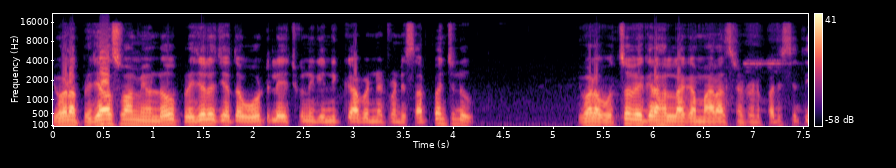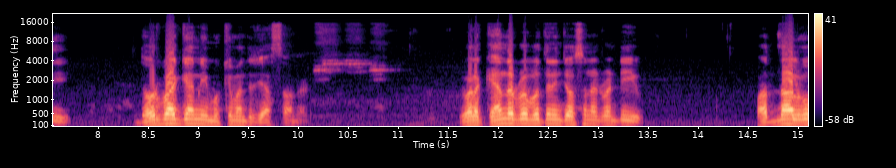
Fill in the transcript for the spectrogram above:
ఇవాళ ప్రజాస్వామ్యంలో ప్రజల చేత ఓటు వేసుకుని ఎన్నిక కాబడినటువంటి సర్పంచులు ఇవాళ ఉత్సవ విగ్రహాల్లాగా మారాల్సినటువంటి పరిస్థితి దౌర్భాగ్యాన్ని ముఖ్యమంత్రి చేస్తూ ఉన్నాడు. ఇవాళ కేంద్ర ప్రభుత్వం నుంచి వస్తున్నటువంటి పద్నాలుగు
